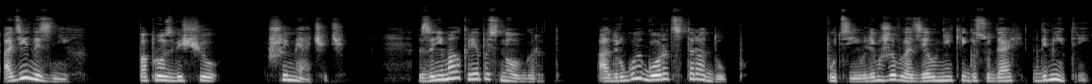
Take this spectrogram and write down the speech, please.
Один из них, по прозвищу Шемячич, занимал крепость Новгород, а другой — город Стародуб. Путивлем же владел некий государь Дмитрий.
